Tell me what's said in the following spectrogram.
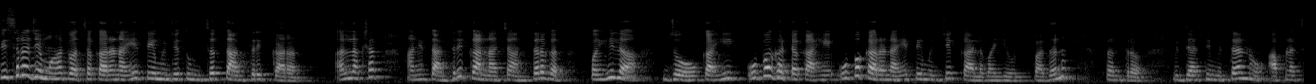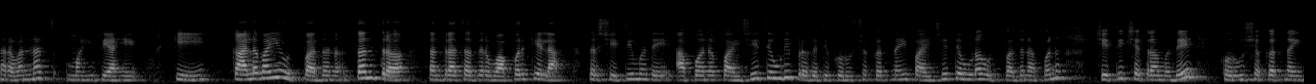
तिसरं जे महत्त्वाचं कारण आहे ते म्हणजे तुमचं तांत्रिक कारण. आलं लक्षात? आणि तांत्रिक कारणाच्या अंतर्गत पहिला जो काही उपघटक आहे उपकरण आहे ते म्हणजे कालबाह्य उत्पादन तंत्र. विद्यार्थी मित्रांनो आपल्या सर्वांनाच माहिती आहे की कालबाह्य उत्पादन तंत्र तंत्राचा जर वापर केला तर शेतीमध्ये आपण पाहिजे तेवढी प्रगती करू शकत नाही पाहिजे तेवढं उत्पादन आपण शेती क्षेत्रामध्ये करू शकत नाही.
